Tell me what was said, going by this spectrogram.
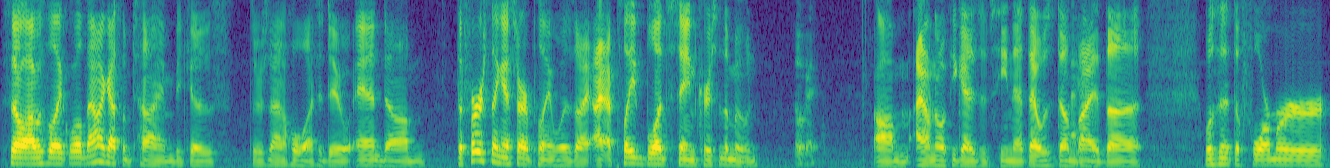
So I was like, "Well, now I got some time because there's not a whole lot to do." And um, the first thing I started playing was I, I played Bloodstained: Curse of the Moon. Okay. Um, I don't know if you guys have seen that. That was done I by haven't. the wasn't it the former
